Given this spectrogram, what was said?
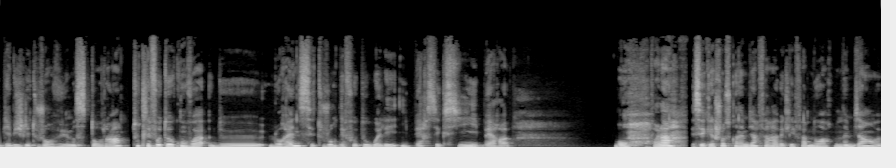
Gabi, je l'ai toujours vu, Stora. Toutes les photos qu'on voit de Lorraine, c'est toujours des photos où elle est hyper sexy, hyper. Euh, bon, voilà. Et c'est quelque chose qu'on aime bien faire avec les femmes noires. On aime bien euh,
